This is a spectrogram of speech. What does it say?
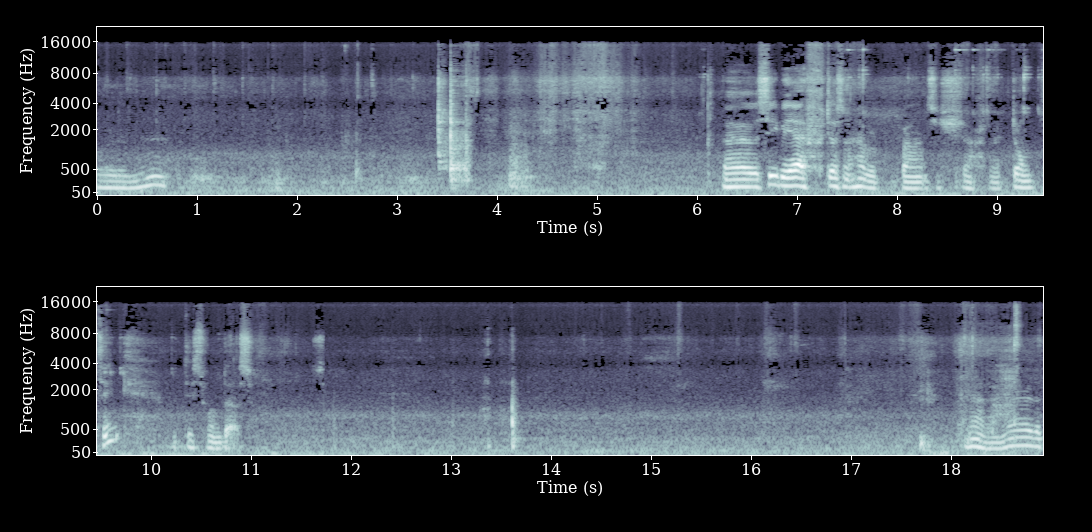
Oil in there. Uh, the CBF doesn't have a balancer shaft, I don't think, but this one does. Now then, where are the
